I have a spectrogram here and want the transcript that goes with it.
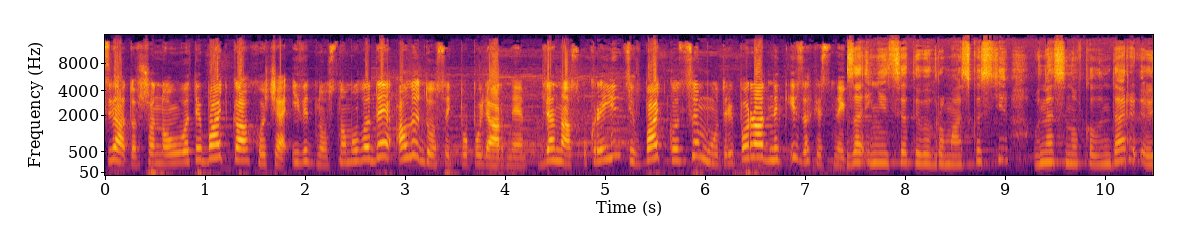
Свято вшановувати батька, хоча і відносно молоде, але досить популярне. Для нас, українців, батько це мудрий порадник і захисник. За ініціативи громадськості внесено в календар е,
